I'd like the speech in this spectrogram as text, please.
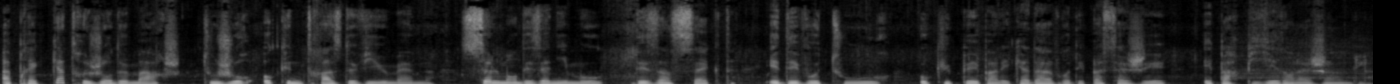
Après quatre jours de marche, toujours aucune trace de vie humaine, seulement des animaux, des insectes et des vautours occupés par les cadavres des passagers éparpillés dans la jungle.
